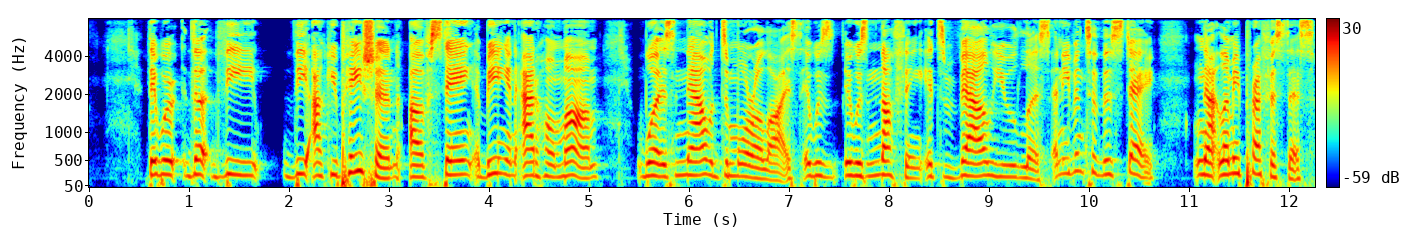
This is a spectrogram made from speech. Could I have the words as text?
They were the the the occupation of staying being an at-home mom was now demoralized. It was it was nothing. It's valueless. And even to this day now let me preface this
